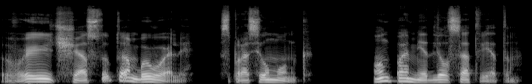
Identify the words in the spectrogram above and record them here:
«Вы часто там бывали?» — спросил Мунк. Он помедлил с ответом.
